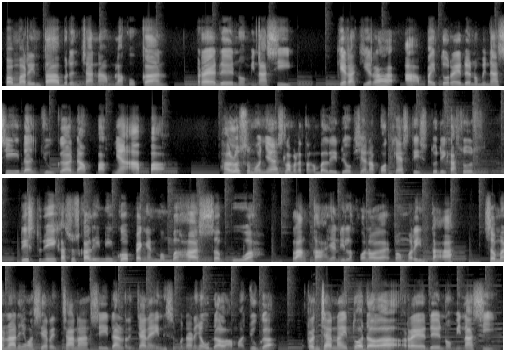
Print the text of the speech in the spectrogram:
pemerintah berencana melakukan redenominasi. Kira-kira apa itu redenominasi dan juga dampaknya apa? Halo semuanya, selamat datang kembali di Opsiana Podcast di Studi Kasus. Di studi kasus kali ini gue pengen membahas sebuah langkah yang dilakukan oleh pemerintah Sebenarnya masih rencana sih dan rencana ini sebenarnya udah lama juga. Rencana itu adalah redenominasi.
